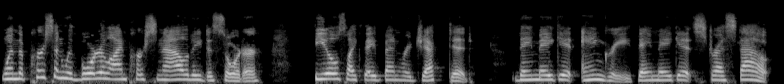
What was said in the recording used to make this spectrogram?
When the person with borderline personality disorder feels like they've been rejected, they may get angry, they may get stressed out.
